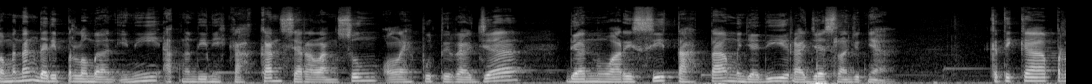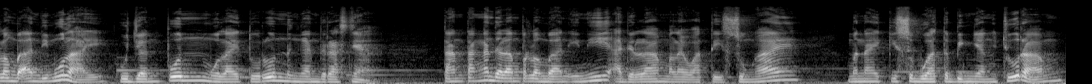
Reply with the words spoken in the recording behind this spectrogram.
Pemenang dari perlombaan ini akan dinikahkan secara langsung oleh putri raja dan mewarisi tahta menjadi raja selanjutnya. Ketika perlombaan dimulai, hujan pun mulai turun dengan derasnya. Tantangan dalam perlombaan ini adalah melewati sungai, menaiki sebuah tebing yang curam,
